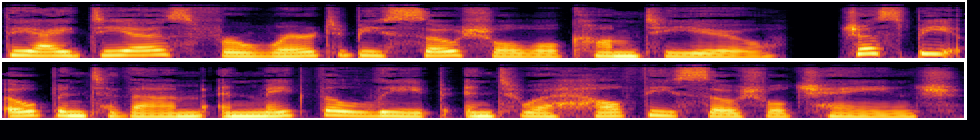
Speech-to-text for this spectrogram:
The ideas for where to be social will come to you. Just be open to them and make the leap into a healthy social change.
